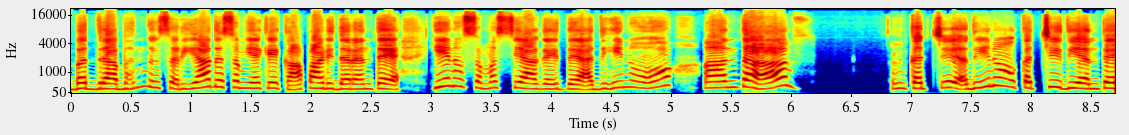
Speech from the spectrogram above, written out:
ಭದ್ರ ಬಂದು ಸರಿಯಾದ ಸಮಯಕ್ಕೆ ಕಾಪಾಡಿದಾರಂತೆ. ಏನೋ ಸಮಸ್ಯೆ ಆಗೈತೆ, ಅದೇನು ಅಂತ ಕಚ್ಚೆ, ಅದೇನೋ ಕಚ್ಚಿದ್ಯಂತೆ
